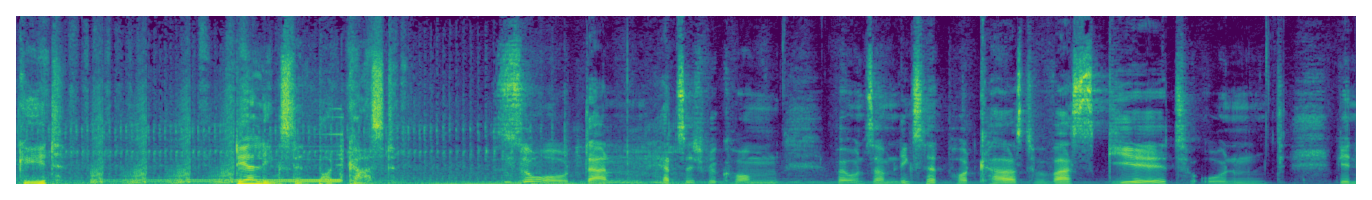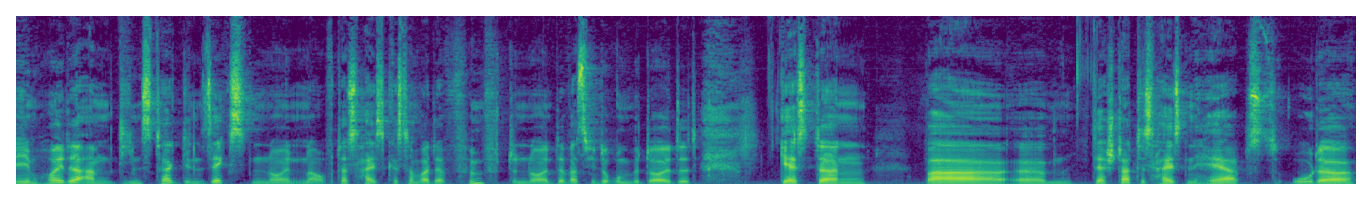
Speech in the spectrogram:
Geht? Der Linksnet Podcast. So, dann herzlich willkommen bei unserem Linksnet Podcast Was geht? Und wir nehmen heute am Dienstag, den 6.9. auf. Das heißt, gestern war der 5.9., was wiederum bedeutet, gestern war ähm, der Start des heißen Herbst oder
